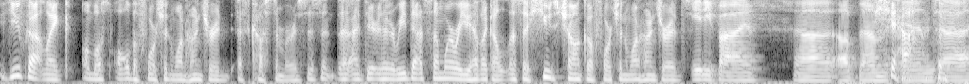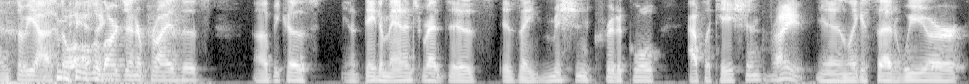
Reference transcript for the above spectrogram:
you've got like almost all the Fortune 100 as customers, isn't that? Did I read that somewhere where you have like a that's a huge chunk of Fortune 100s? 85 uh, of them, yeah, and uh, and so yeah, so amazing. all the large enterprises, uh, because you know data management is is a mission critical application, right? And like I said, we are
